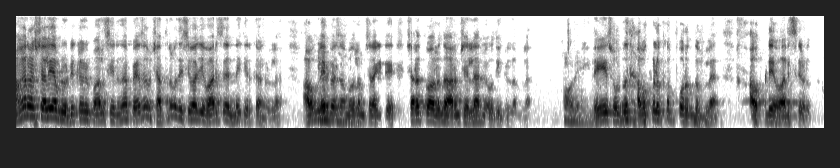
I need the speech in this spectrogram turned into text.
மகாராஷ்டிராலே அப்படி ஒரு டிக்ளேர்டு பாலிசி இருந்தா பேசாம சத்ரபதி சிவாஜி வாரிசு இன்னைக்கு இருக்காங்கல்ல? அவங்களே பேசாம முதலமைச்சர் ஆகிட்டு சரத்பவார் இருந்து ஆரம்பிச்சு எல்லாருமே ஒதுங்கிடலாம்ல இதே சொல்றது அவங்களுக்கும் பொருந்தும்ல? அவருடைய வாரிசுகளுக்கும்.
